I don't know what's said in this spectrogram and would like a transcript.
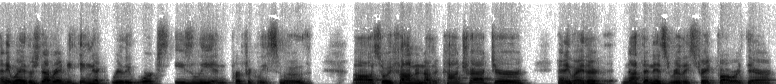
Anyway, there's never anything that really works easily and perfectly smooth. Uh, so we found another contractor. Anyway, there nothing is really straightforward there.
